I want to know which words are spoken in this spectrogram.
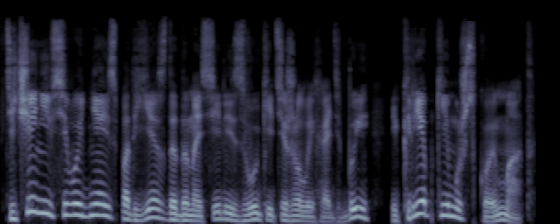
В течение всего дня из подъезда доносились звуки тяжелой ходьбы и крепкий мужской мат.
